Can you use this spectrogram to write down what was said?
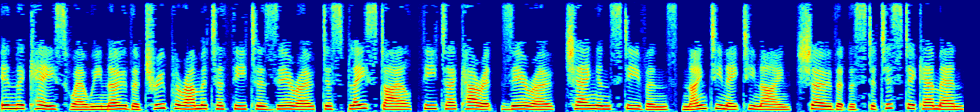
In the case where we know the true parameter theta 0 display style theta caret 0, Cheng and Stevens 1989 show that the statistic mn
